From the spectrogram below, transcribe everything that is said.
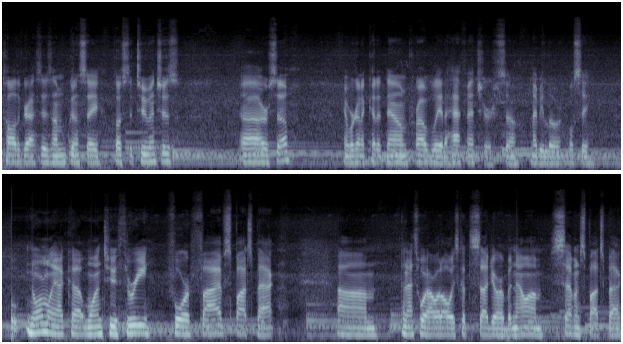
tall the grass is. I'm gonna say close to two inches uh, or so. And we're gonna cut it down probably at a half inch or so, maybe lower, we'll see. Normally I cut one, two, three, four, five spots back. Um, and that's where I would always cut the side yard, but now I'm seven spots back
